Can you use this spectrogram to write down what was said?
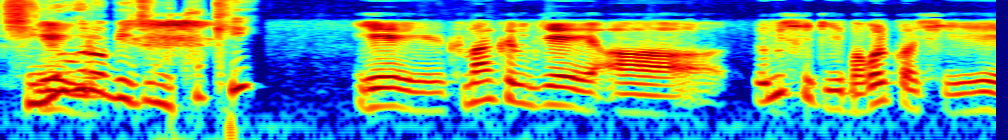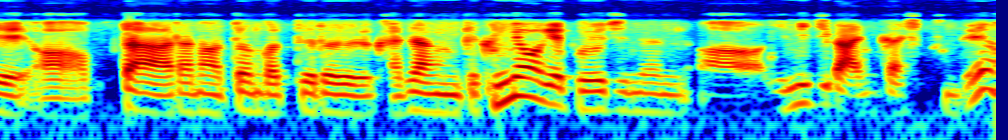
진흙으로 빚은 쿠키? 예, 예. 그만큼 이제 어 음식이 먹을 것이 어, 없다라는 어떤 것들을 가장 극명하게 보여주는 어 이미지가 아닐까 싶은데요.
